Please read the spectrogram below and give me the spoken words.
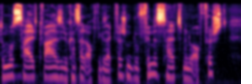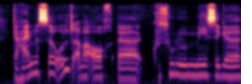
du musst halt quasi, du kannst halt auch, wie gesagt, fischen. Du findest halt, wenn du auch fischst, Geheimnisse und aber auch äh, Cthulhu-mäßige,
